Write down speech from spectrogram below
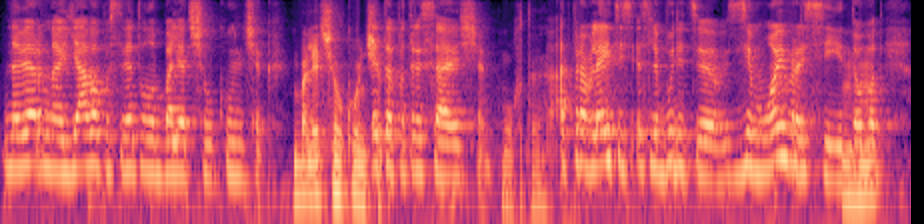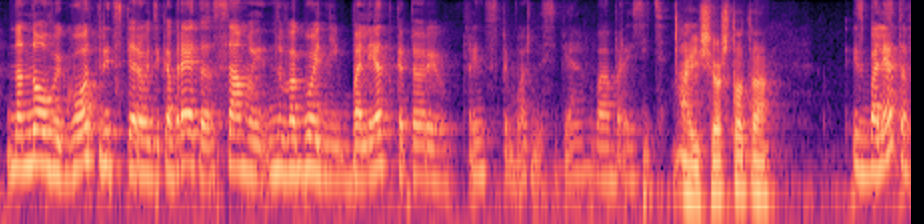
наверное, я бы посоветовала балет «Щелкунчик». Балет «Щелкунчик». Это потрясающе. Ух ты. Отправляйтесь, если будете зимой в России, угу. то вот на Новый год, 31 декабря, это самый новогодний балет, который, в принципе, можно себе вообразить. А еще что-то? Из балетов?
